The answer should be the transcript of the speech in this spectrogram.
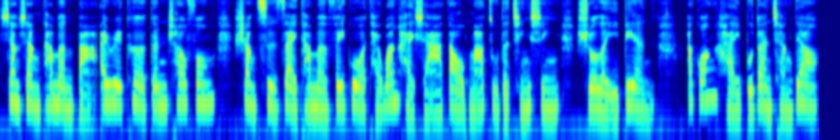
向向他们把艾瑞克跟超风上次载他们飞过台湾海峡到马祖的情形说了一遍。阿光还不断强调，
